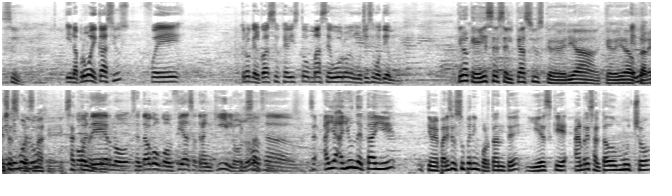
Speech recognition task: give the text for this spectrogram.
Sí. Y la promo de Cassius fue, creo que el Cassius que he visto más seguro en muchísimo tiempo. Creo que ese es el Cassius que debería, que debería El, adoptar. mi- ese el es su personaje. Exactamente. eterno, sentado con confianza, tranquilo, ¿no? O Exacto. sea, O sea, hay, hay un detalle que me parece súper importante y es que han resaltado mucho,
